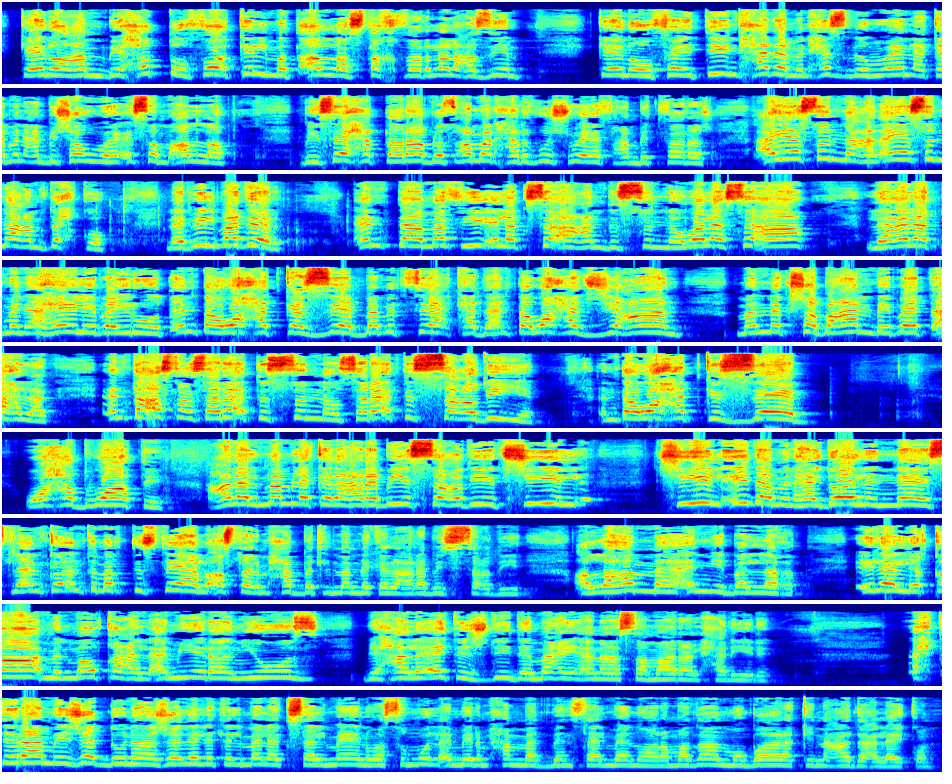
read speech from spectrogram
كانوا عم بيحطوا فوق كلمة الله استغفر الله العظيم. كانوا فايتين حدا من حزب الممانع كمان عم بيشوه اسم الله. بساحة طرابلس عمر حرفوش واقف عم بيتفرج. أي سنة عن أي سنة عم تحكوا؟ نبيل بدر أنت ما في إلك ثقة عند السنة ولا ثقة لإلك من أهالي بيروت. أنت واحد كذاب ما بتساعد حدا. أنت واحد جيعان منك شبعان ببيت أهلك. أنت أصلا سرقت السنة وسرقت السعودية. أنت واحد كذاب واحد واطي. على المملكة العربية السعودية تشيل تشيل إيدها من هيدول الناس لأنكم أنتم ما بتستاهلوا أصلا محبة المملكة العربية السعودية. اللهم إني بلغت. إلى اللقاء من موقع الأميرة نيوز بحلقات جديدة معي أنا سمارة الحريري. احترامي جدنا جلالة الملك سلمان وسمو الأمير محمد بن سلمان ورمضان مبارك عاد عليكم.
